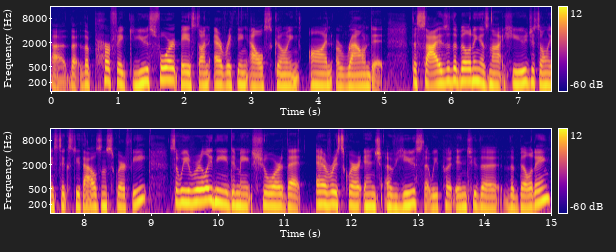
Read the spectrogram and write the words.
uh, the, the perfect use for it based on everything else going on around it. The size of the building is not huge, it's only 60,000 square feet. So we really need to make sure that every square inch of use that we put into the, the building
